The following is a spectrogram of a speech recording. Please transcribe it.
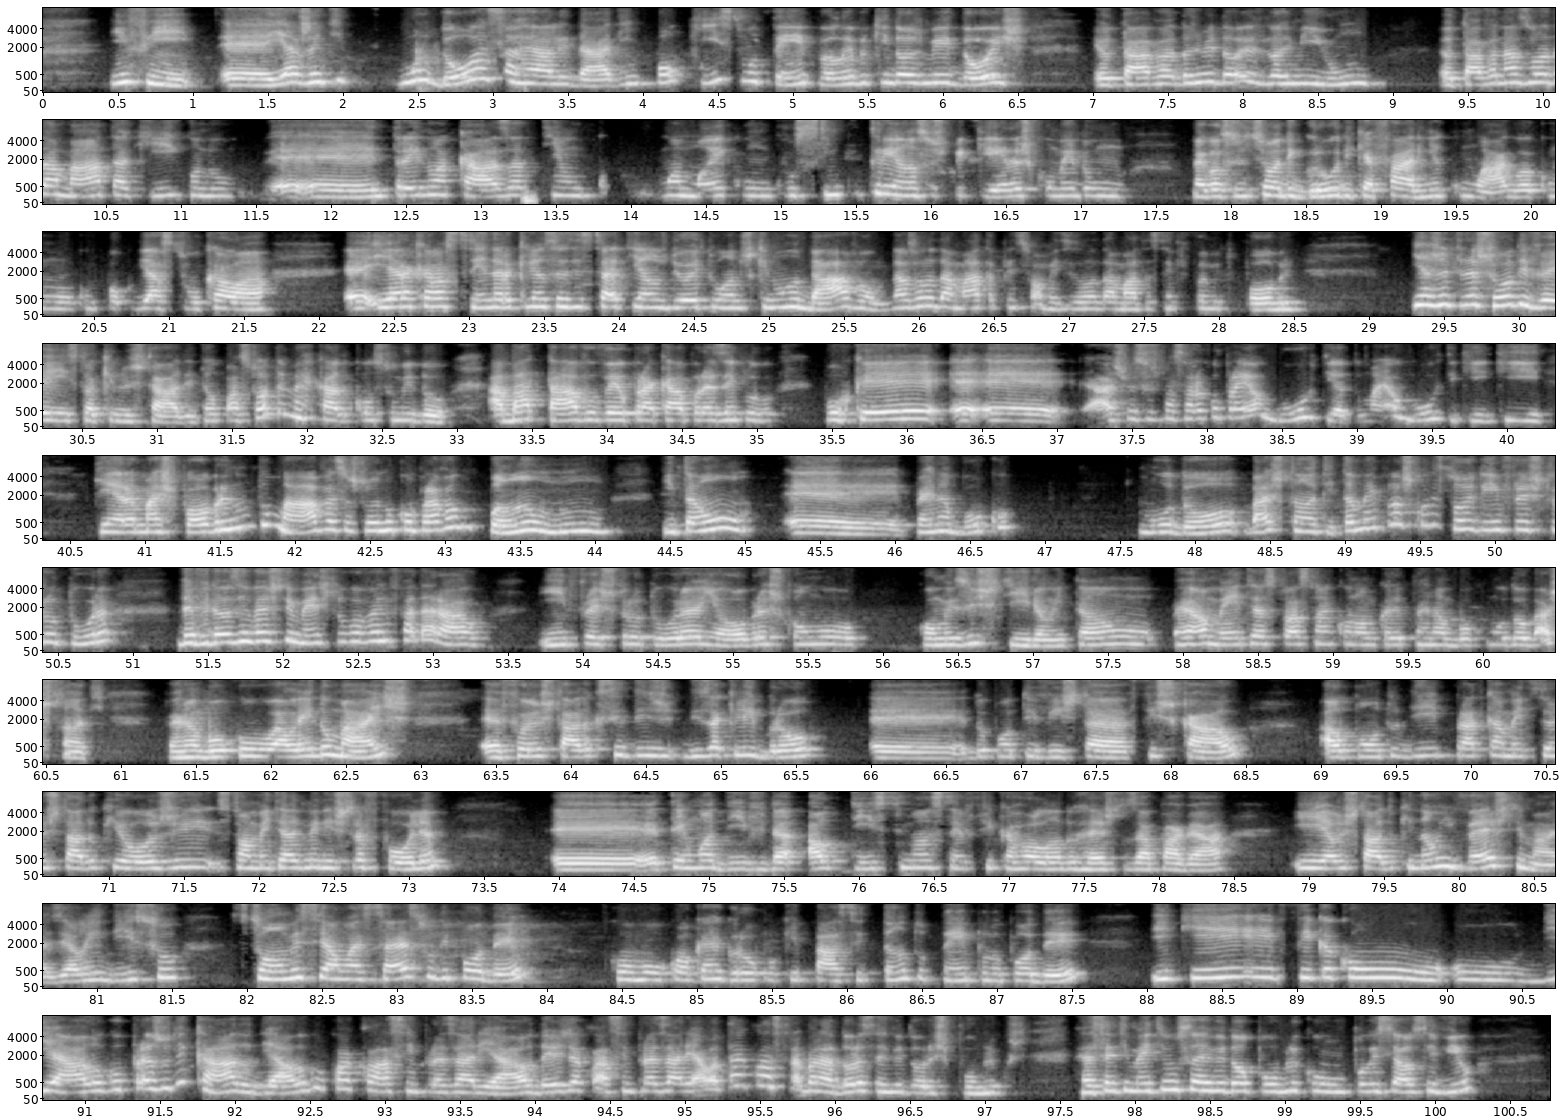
Enfim, é, e a gente mudou essa realidade em pouquíssimo tempo. Eu lembro que em 2002, eu estava, 2002, 2001, eu estava na Zona da Mata aqui, quando é, é, entrei numa casa, tinha um, uma mãe com, com cinco crianças pequenas comendo um negócio que a gente chama de grude, que é farinha com água, com, com um pouco de açúcar lá. É, e era aquela cena, era crianças de 7 anos, de 8 anos que não andavam, na Zona da Mata, principalmente, a Zona da Mata sempre foi muito pobre. E a gente deixou de ver isso aqui no estado. Então, passou a ter mercado consumidor. A Batavo veio para cá, por exemplo, porque é, é, as pessoas passaram a comprar iogurte, a tomar iogurte, que, que quem era mais pobre não tomava, essas pessoas não compravam pão. Não... Então, é, Pernambuco mudou bastante. Também pelas condições de infraestrutura, devido aos investimentos do governo federal. infraestrutura em obras como como existiram. Então, realmente, a situação econômica de Pernambuco mudou bastante. Pernambuco, além do mais, é, foi um estado que se desequilibrou é, do ponto de vista fiscal, ao ponto de praticamente ser um estado que hoje somente administra folha, é, tem uma dívida altíssima, sempre fica rolando restos a pagar, e é um estado que não investe mais. E, além disso, some-se a um excesso de poder como qualquer grupo que passe tanto tempo no poder e que fica com o, o, diálogo prejudicado, o diálogo com a classe empresarial, desde a classe empresarial até a classe trabalhadora, servidores públicos. Recentemente, um servidor público, um policial civil,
